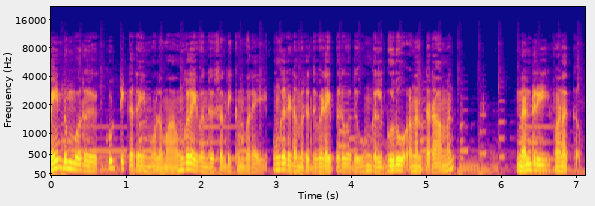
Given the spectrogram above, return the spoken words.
மீண்டும் ஒரு குட்டி கதையின் மூலமாக உங்களை வந்து சந்திக்கும் வரை உங்களிடமிருந்து விடைபெறுவது உங்கள் குரு அனந்தராமன். நன்றி வணக்கம்.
